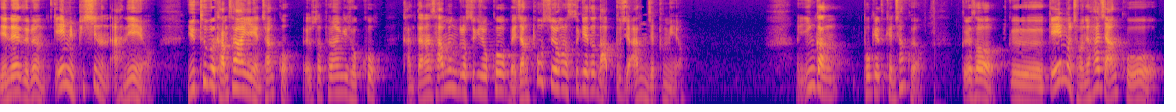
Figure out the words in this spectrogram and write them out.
얘네들은 gaming PC는 아니에요. 유튜브 감상하기 괜찮고 웹서 평하기 좋고 간단한 사무용도로 쓰기 좋고 매장 포스용으로 쓰기에도 나쁘지 않은 제품이에요. 인강 보기에도 괜찮고요. 그래서 그 게임을 전혀 하지 않고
